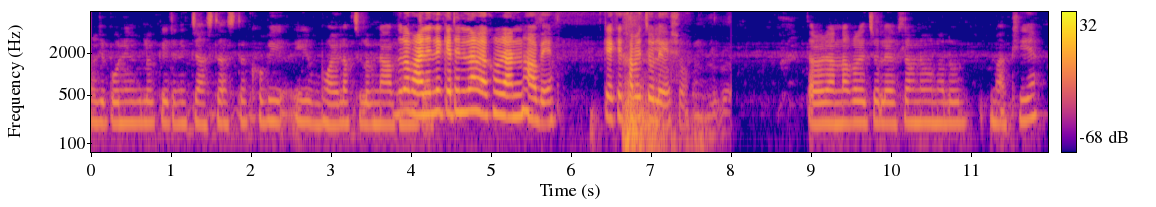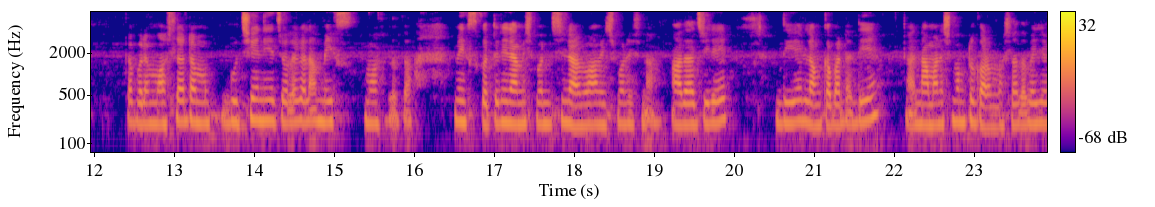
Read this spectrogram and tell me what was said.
ওই যে পনিরগুলো কেটে নিচ্ছে আস্তে আস্তে খুবই ভয় লাগছিল না বন্ধুরা ফাইনালি কেটে নিলাম এখন রান্না হবে। কে কে খাবে চলে এসো। তারপরে রান্না করে চলে আসলাম নুন হলুদ মাখিয়ে তারপরে মশলাটা গুছিয়ে নিয়ে চলে গেলাম মিক্স মশলাটা। মিক্স করতে নিরামিষ মরিচ আমিষ মরিচ না আদা জিরে দিয়ে লঙ্কা বাটা দিয়ে আর নামানোর সময় একটু গরম মশলা দেবে যে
